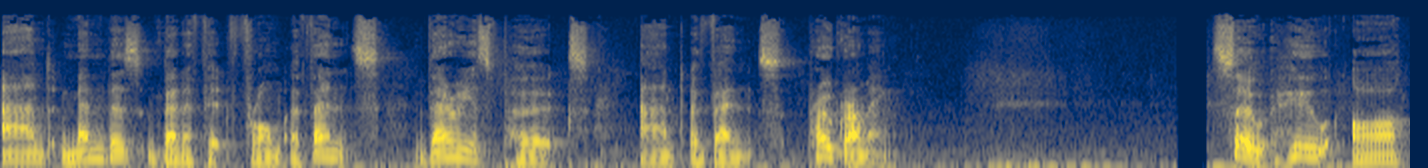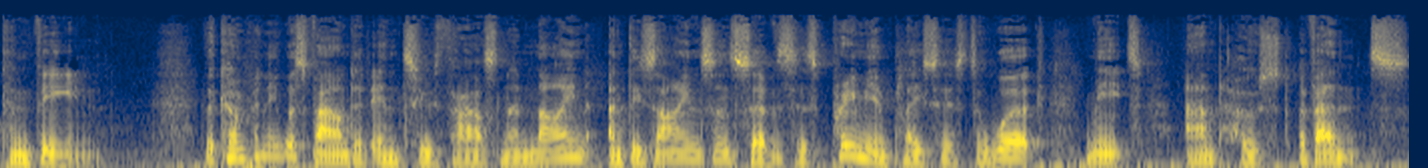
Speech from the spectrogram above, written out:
and members benefit from events, various perks, and events programming. So, who are Convene? The company was founded in 2009 and designs and services premium places to work, meet, and host events.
